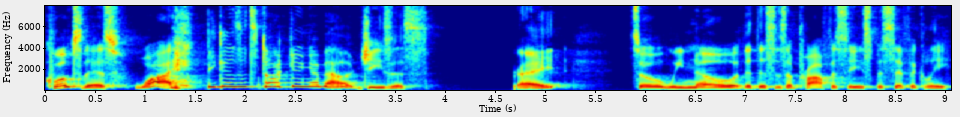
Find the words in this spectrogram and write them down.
quotes this. Why? Because it's talking about Jesus, right? So we know that this is a prophecy specifically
